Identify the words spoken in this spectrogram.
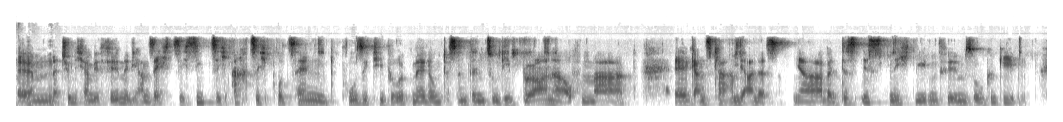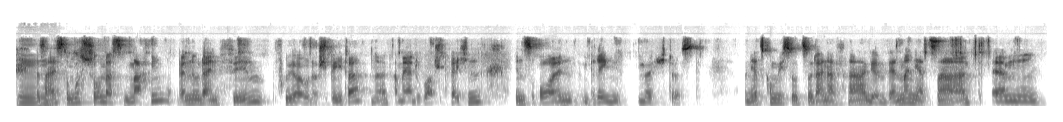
Ähm, natürlich haben wir Filme, die haben 60, 70, 80 Prozent positive Rückmeldung. Das sind dann so die Burner auf dem Markt. Äh, ganz klar haben wir alles. Ja, aber das ist nicht jedem Film so gegeben. Mhm. Das heißt, du musst schon was machen, wenn du deinen Film früher oder später, ne, kann man ja drüber sprechen, ins Rollen bringen möchtest. Und jetzt komme ich so zu deiner Frage. Wenn man jetzt sagt, ähm,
